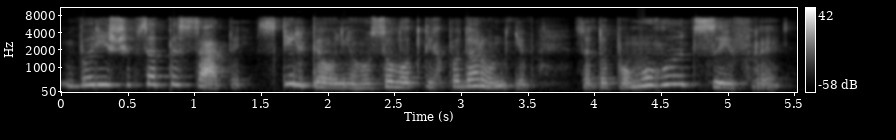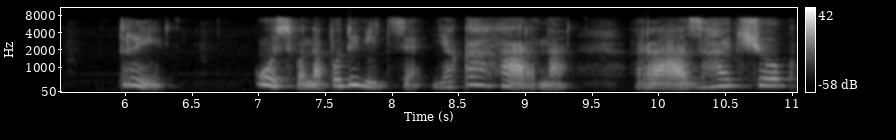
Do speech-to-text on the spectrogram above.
вирішив записати, скільки у нього солодких подарунків за допомогою цифри. Три. Ось вона, подивіться, яка гарна. Раз гачок,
